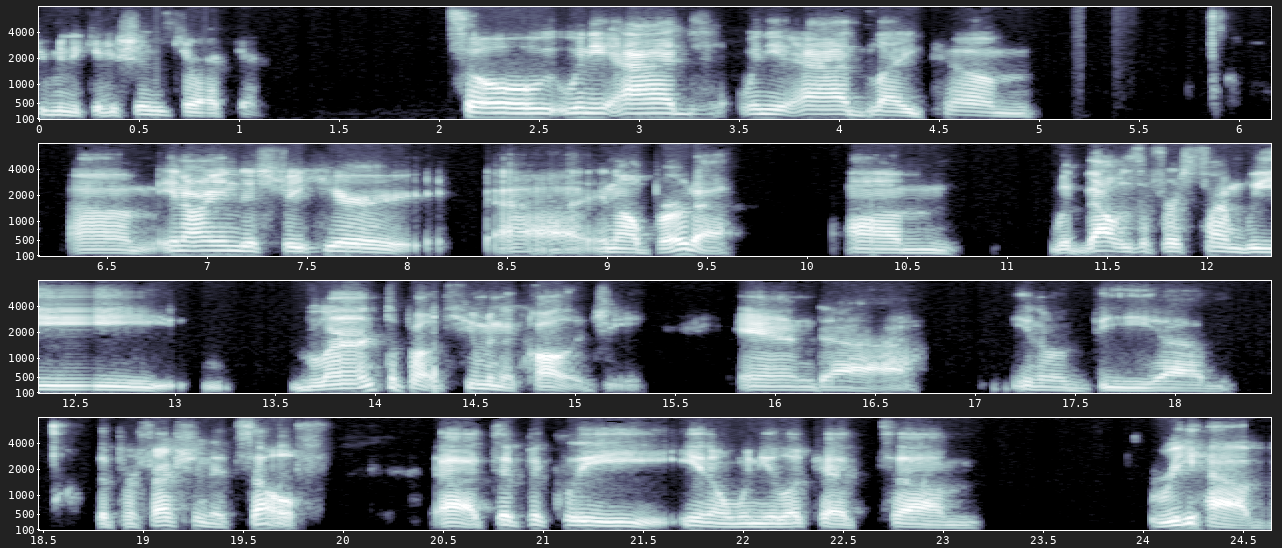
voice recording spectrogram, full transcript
communications director. So when you add when you add like um, um, in our industry here uh, in Alberta, um, that was the first time we learned about human ecology and uh, you know the um, the profession itself. Uh, typically, you know, when you look at um, rehab,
